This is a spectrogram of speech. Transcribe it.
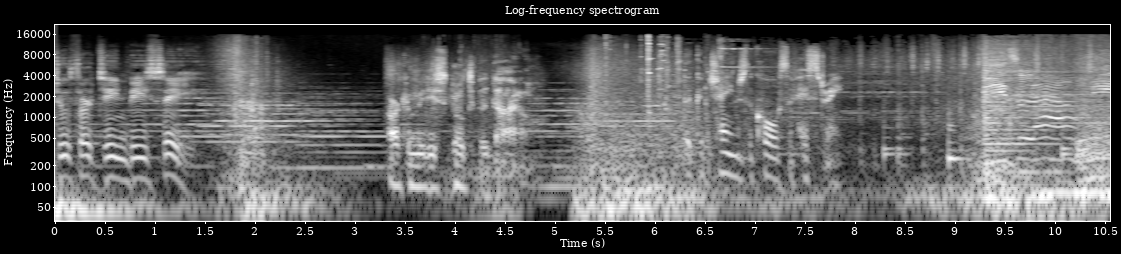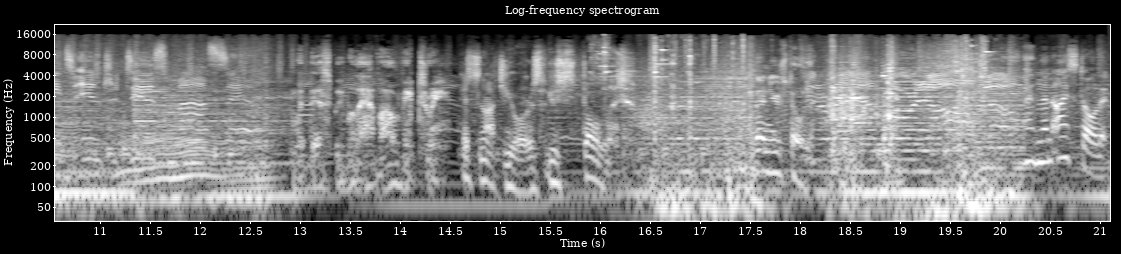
213 BC, Archimedes struck the dial. that could change the course of history. With this, we will have our victory. it's not yours. You stole it. Then you stole it. And then I stole it.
